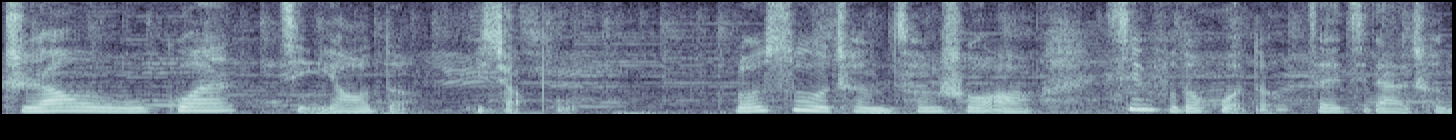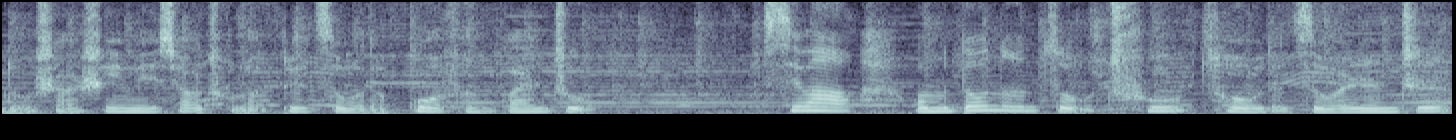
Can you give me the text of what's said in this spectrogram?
只让无关紧要的一小步。罗素曾曾说啊，幸福的获得在极大程度上是因为消除了对自我的过分关注。希望我们都能走出错误的自我认知，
